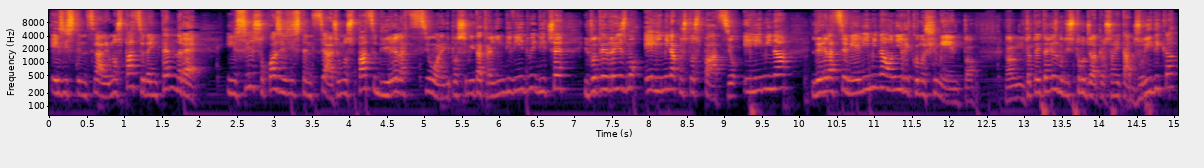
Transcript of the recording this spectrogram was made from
esistenziale, uno spazio da intendere in senso quasi esistenziale, c'è uno spazio di relazione, di possibilità tra gli individui, dice il totalitarismo elimina questo spazio, elimina le relazioni, elimina ogni riconoscimento. No, il totalitarismo distrugge la personalità giuridica,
